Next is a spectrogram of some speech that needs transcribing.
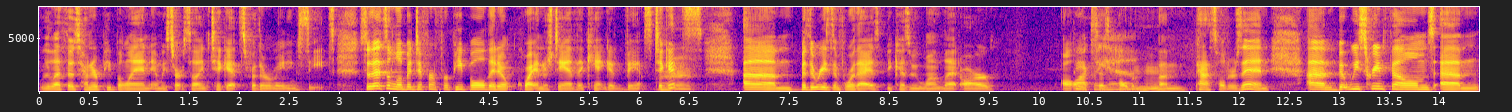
we let those 100 people in and we start selling tickets for the remaining seats. So that's a little bit different for people. They don't quite understand they can't get advanced tickets. Um, but the reason for that is because we want to let our all access yeah. holder, um, pass holders in. Um, but we screen films. Um,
